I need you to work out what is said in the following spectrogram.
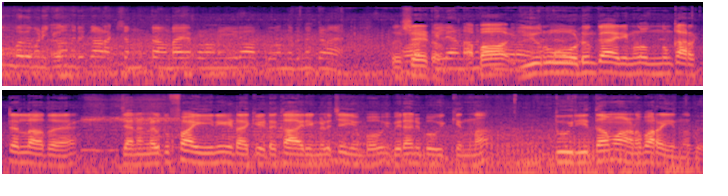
ഒമ്പത് മണിക്ക് വന്നിട്ട് കളക്ഷൻ മുട്ടാണ്ടായപ്പോഴാണ് ഈ രാത്രി വന്നിട്ട് നിക്കണേ. തീർച്ചയായിട്ടും. അപ്പൊ ഈ റോഡും കാര്യങ്ങളും ഒന്നും കറക്റ്റ് അല്ലാതെ ജനങ്ങൾക്ക് ഫൈൻ ഈടാക്കിയിട്ട് കാര്യങ്ങൾ ചെയ്യുമ്പോൾ ഇവരനുഭവിക്കുന്ന ദുരിതമാണ് പറയുന്നത്.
